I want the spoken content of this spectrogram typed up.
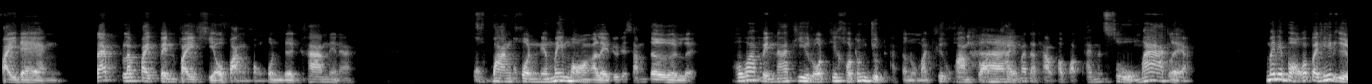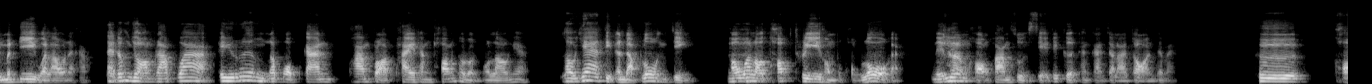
ไฟแดงแป๊บแล้วไปเป็นไฟเขียวฝั่งของคนเดินข้ามเนี่ยนะบางคนเนี่ยไม่มองอะไรด้วยซ้ำเดินเลย เพราะว่าเป็นหน้าที่รถที่เขาต้องหยุดอัตโนมัติคือความปลอดภัยใช่มาตรฐานความปลอดภัยมันสูงมากเลยอะไม่ได้บอกว่าประเทศอื่นมันดีกว่าเรานะครับ แต่ต้องยอมรับว่าไอ้เรื่องระบบการความปลอดภัยทางท้องถนนของเราเนี่ย เราแย่ติดอันดับโลกจริงเพราะว่าเราท็อปทรีของของโลกอะในเรื่องของความสูญเสียที่เกิดทางการจราจรใช่ไหมคือขอ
